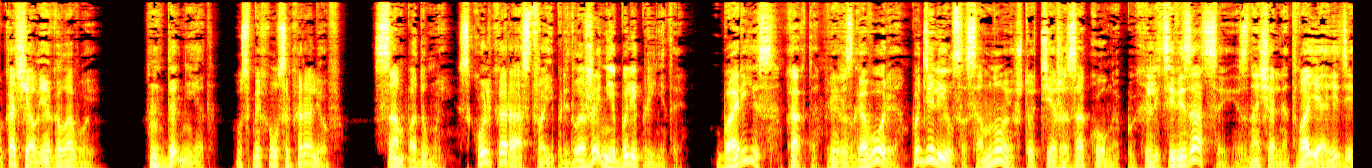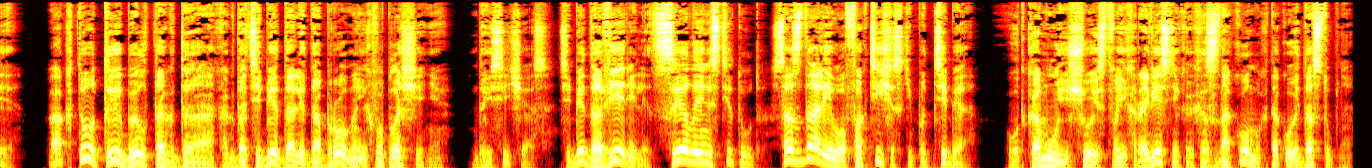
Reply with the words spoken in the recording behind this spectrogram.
Покачал я головой. «Хм, да нет, усмехнулся Королев. Сам подумай, сколько раз твои предложения были приняты? Борис как-то при разговоре поделился со мной, что те же законы по коллективизации изначально твоя идея. А кто ты был тогда, когда тебе дали добро на их воплощение? Да и сейчас. Тебе доверили целый институт, создали его фактически под тебя. Вот кому еще из твоих ровесников и знакомых такое доступно?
